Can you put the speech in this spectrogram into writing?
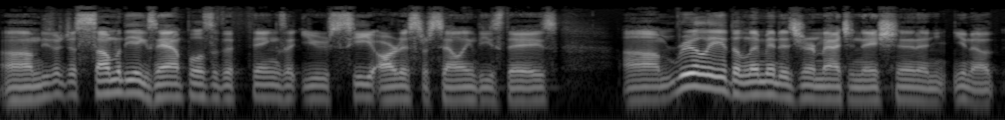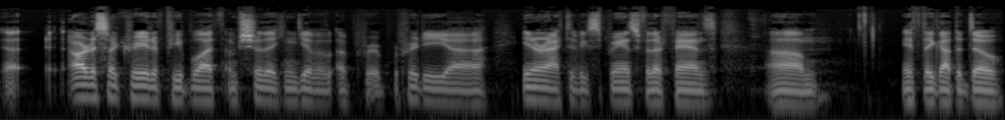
Um, these are just some of the examples of the things that you see artists are selling these days. Um, really, the limit is your imagination, and you know, uh, artists are creative people. I, am sure they can give a, a pr- pretty uh, interactive experience for their fans um, if they got the dough.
